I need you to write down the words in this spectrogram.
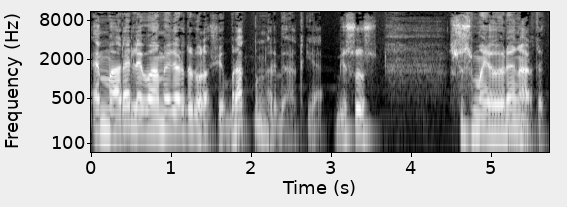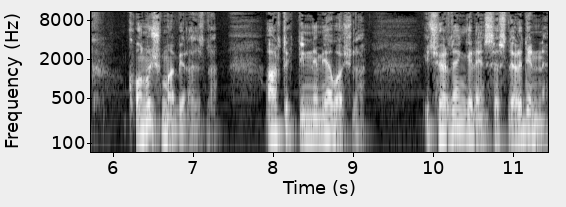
emmare levamelerde dolaşıyor. Bırak bunları bir artık ya. Bir sus. Susmayı öğren artık. Konuşma biraz da. Artık dinlemeye başla. İçeriden gelen sesleri dinle.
